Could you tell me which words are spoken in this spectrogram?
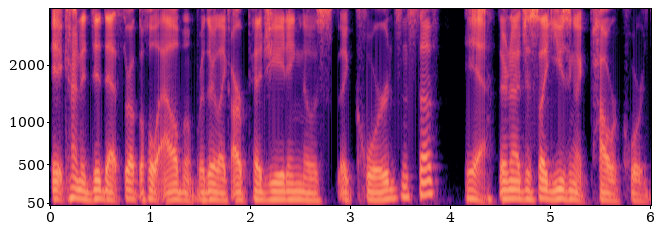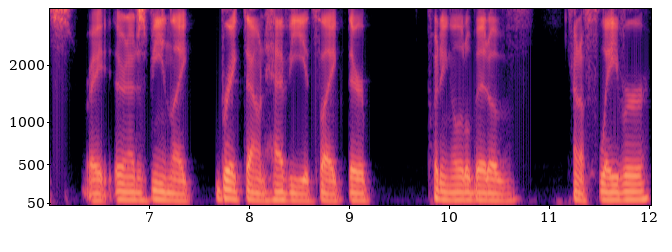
it kind of did that throughout the whole album where they're like arpeggiating those like chords and stuff. Yeah, They're not just like using like power chords, right? They're not just being like breakdown heavy. It's like they're putting a little bit of kind of flavor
